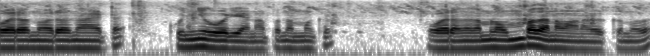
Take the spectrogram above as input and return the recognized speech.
ഓരോന്നോരോന്നായിട്ട് കുഞ്ഞു കോഴിയാണ്. അപ്പോൾ നമുക്ക് ഓരോന്ന് നമ്മൾ ഒമ്പതെണ്ണമാണ് വെക്കുന്നത്.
